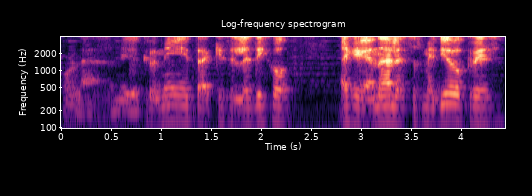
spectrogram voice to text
con la mediocre neta, que se les dijo hay que ganarle a estos mediocres.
